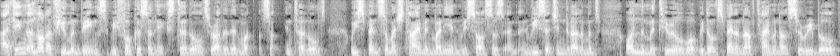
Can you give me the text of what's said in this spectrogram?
I think a lot of human beings we focus on the externals rather than what so- internals. We spend so much time and money and resources and, and research and development on the material world. We don't spend enough time on our cerebral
